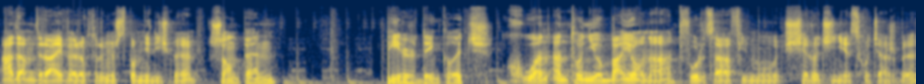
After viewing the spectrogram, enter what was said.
Adam Driver, o którym już wspomnieliśmy, Sean Penn, Peter Dinklage, Juan Antonio Bayona, twórca filmu Sierociniec chociażby.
